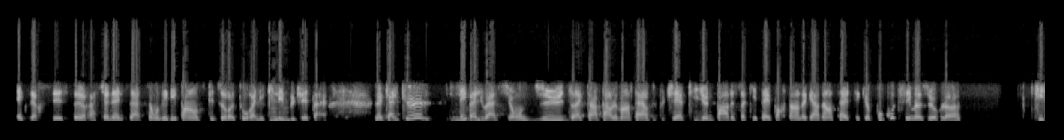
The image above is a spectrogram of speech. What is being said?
exercice de rationalisation des dépenses puis du retour à l'équilibre mhm. budgétaire. Le calcul l'évaluation du directeur parlementaire du budget. Puis il y a une part de ça qui est important de garder en tête, c'est que beaucoup de ces mesures-là, qui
